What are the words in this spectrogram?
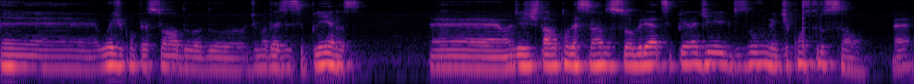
é, hoje com o pessoal do, do, de uma das disciplinas, onde a gente estava conversando sobre a disciplina de desenvolvimento, de construção. Né?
